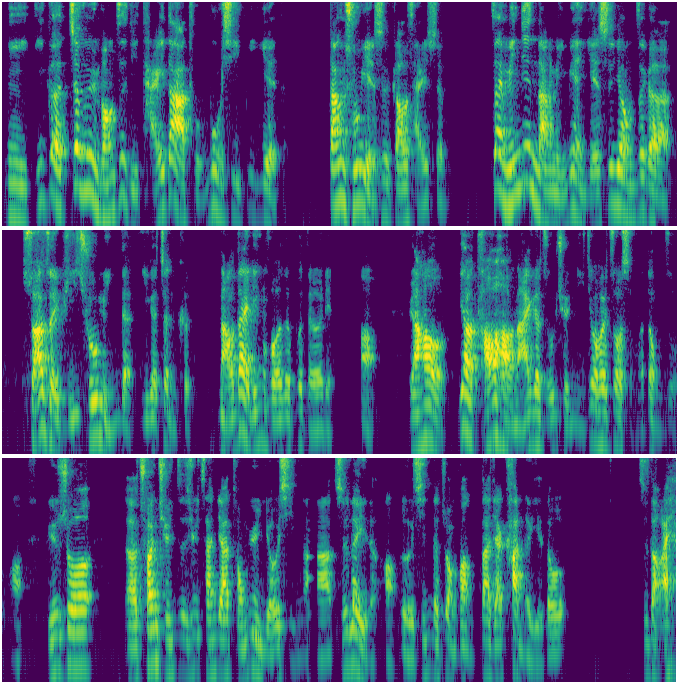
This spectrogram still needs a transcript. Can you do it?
你一个郑运鹏自己台大土木系毕业的，当初也是高材生。在民进党里面也是用这个耍嘴皮出名的一个政客，脑袋灵活的不得了啊！然后要讨好哪一个族群，你就会做什么动作啊？比如说，呃，穿裙子去参加同运游行啊之类的啊，恶心的状况，大家看了也都知道。哎呀，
